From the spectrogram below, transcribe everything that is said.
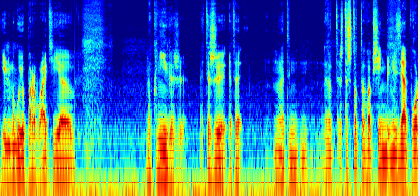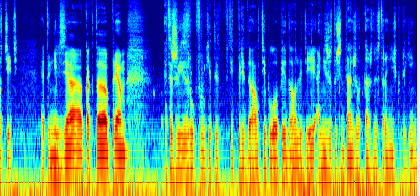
я не могу ее порвать, я... Ну, книга же, это же, это, ну, это, это, это что-то вообще нельзя портить. Это нельзя как-то прям... Это же из рук в руки ты, ты передал, тепло передал людей. Они же точно так же, вот каждую страничку, прикинь,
